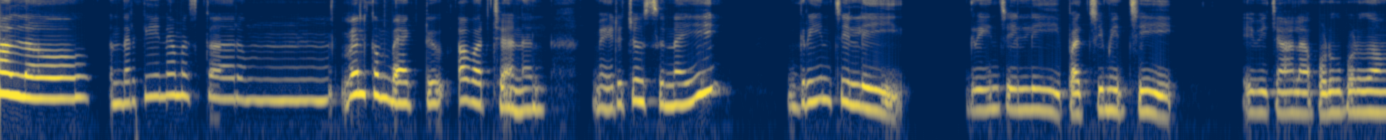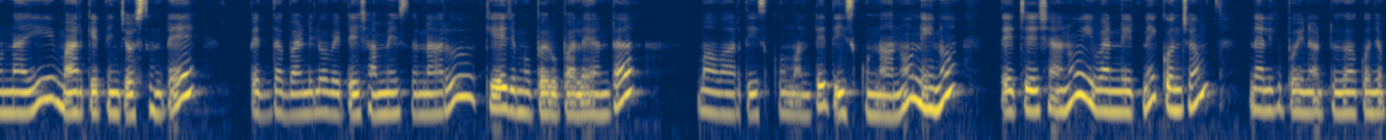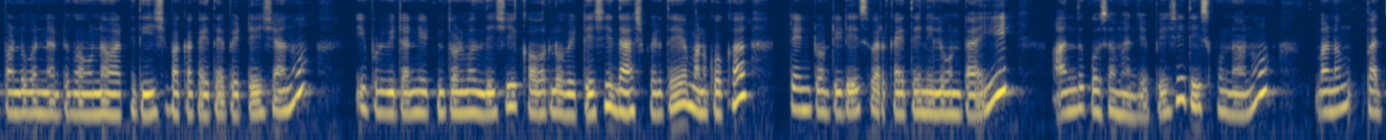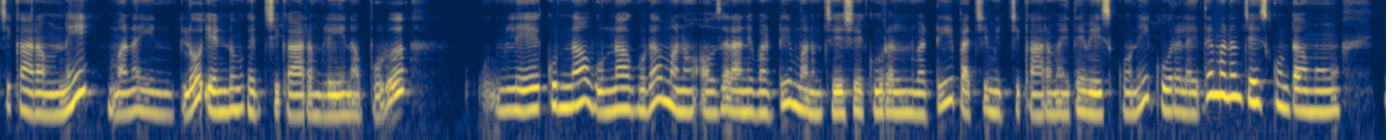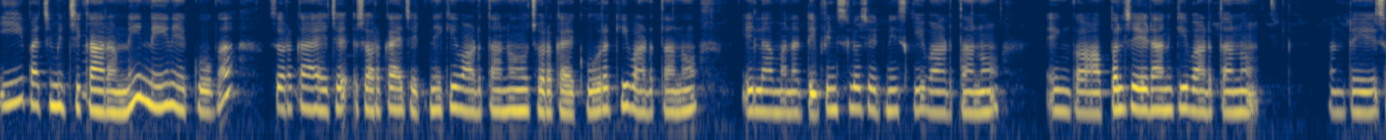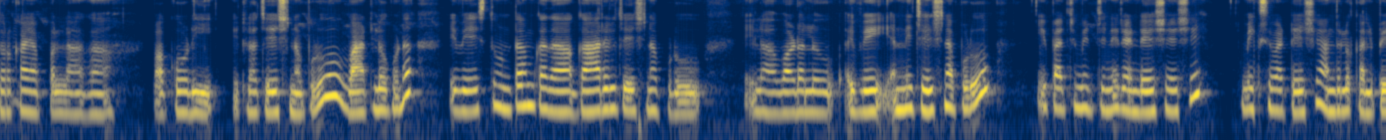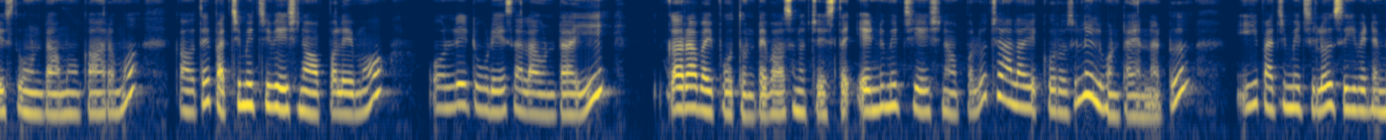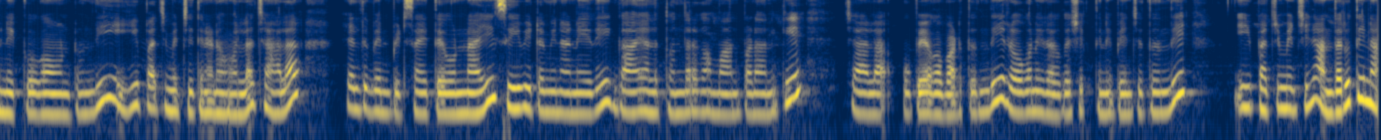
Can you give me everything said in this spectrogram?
Hello అందరికీ నమస్కారం. Welcome back to our channel. మీరు చూస్తున్నాయి గ్రీన్ చిల్లీ గ్రీన్ చిల్లీ పచ్చిమిర్చి ఇవి చాలా పొడుగు పొడుగా ఉన్నాయి. మార్కెట్ నుంచి వస్తుంటే పెద్ద బండిలో పెట్టేసి అమ్మేస్తున్నారు. కేజీ ముప్పై రూపాయలే అంట. మా వారు తీసుకోమంటే తీసుకున్నాను. నేను తెచ్చేసాను ఇవన్నిటిని కొంచెం నలిగిపోయినట్టుగా కొంచెం పండుబడినట్టుగా ఉన్న వాటిని తీసి పక్కకైతే పెట్టేశాను. ఇప్పుడు వీటన్నిటిని తొడిమలు తీసి కవర్లో పెట్టేసి దాచి పెడితే మనకు ఒక టెన్ ట్వంటీ డేస్ వరకు అయితే నిలువ ఉంటాయి. అందుకోసం అని చెప్పేసి తీసుకున్నాను. మనం పచ్చి కారంని మన ఇంట్లో ఎండు మిర్చి కారం లేనప్పుడు లేకున్నా ఉన్నా కూడా మనం అవసరాన్ని బట్టి మనం చేసే కూరలను బట్టి పచ్చిమిర్చి కారం అయితే వేసుకొని కూరలు అయితే మనం చేసుకుంటాము. ఈ పచ్చిమిర్చి కారంని నేను ఎక్కువగా సొరకాయ సొరకాయ చట్నీకి వాడతాను సొరకాయ కూరకి వాడతాను ఇలా మన టిఫిన్స్లో చట్నీస్కి వాడతాను ఇంకా అప్పలు చేయడానికి వాడతాను. అంటే సొరకాయ అప్పల్లాగా పకోడీ ఇట్లా చేసినప్పుడు వాటిలో కూడా ఇవి వేస్తూ ఉంటాం కదా. గారెలు చేసినప్పుడు ఇలా వడలు ఇవి అన్నీ చేసినప్పుడు ఈ పచ్చిమిర్చిని రెండు వేసేసి మిక్సీ పట్టేసి అందులో కలిపేస్తూ ఉంటాము కారము. కాకపోతే పచ్చిమిర్చి వేసిన అప్పలేమో ఓన్లీ టూ డేస్ అలా ఉంటాయి. ఖరాబ్ అయిపోతుంటాయి వాసన వచ్చేస్తాయి. ఎండుమిర్చి వేసిన అప్పలు చాలా ఎక్కువ రోజులు నిల్వ ఉంటాయి అన్నట్టు. ఈ పచ్చిమిర్చిలో సి విటమిన్ ఎక్కువగా ఉంటుంది. ఈ పచ్చిమిర్చి తినడం వల్ల చాలా హెల్త్ బెనిఫిట్స్ అయితే ఉన్నాయి. సి విటమిన్ అనేది గాయాలు తొందరగా మాన్పడానికి చాలా ఉపయోగపడుతుంది. రోగనిరోధక శక్తిని పెంచుతుంది. ఈ పచ్చిమిర్చిని అందరూ తినాలి.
